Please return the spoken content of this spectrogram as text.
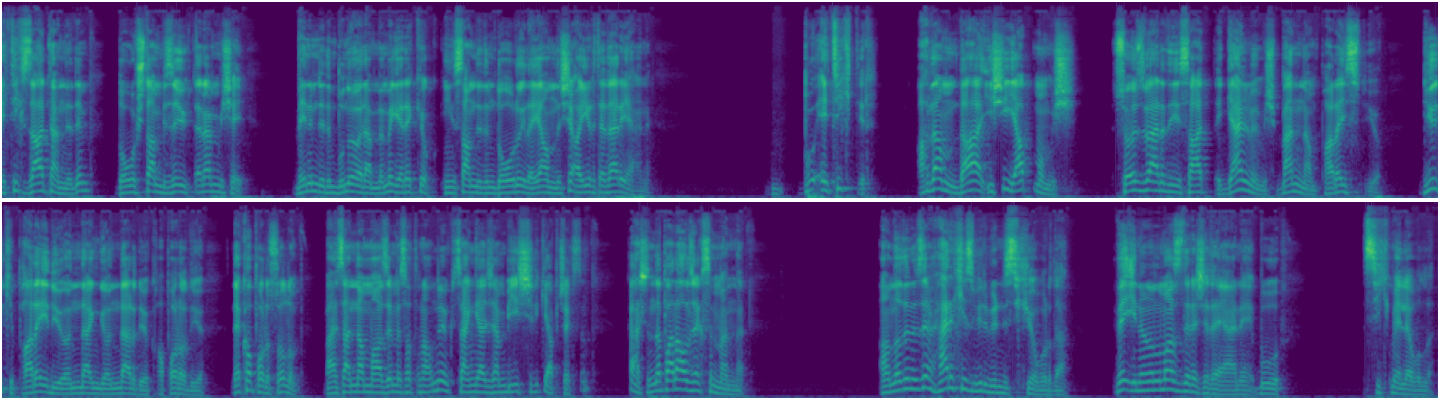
Etik zaten dedim doğuştan bize yüklenen bir şey. Benim dedim bunu öğrenmeme gerek yok. İnsan dedim doğruyla yanlışı ayırt eder yani. Bu etiktir. Adam daha işi yapmamış. Söz verdiği saatte gelmemiş benden para istiyor. Diyor ki parayı diyor önden gönder diyor kapora diyor. Ne kaporası oğlum? Ben senden malzeme satın almıyorum ki sen geleceksin bir işçilik yapacaksın. Karşında para alacaksın benden. Anladınız değil mi? Herkes birbirini sikiyor burada. Ve inanılmaz derecede yani bu sikme level'ı.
